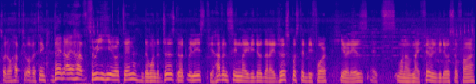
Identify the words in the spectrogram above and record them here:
so I don't have to overthink. Then I have three Hero 10, the one that just got released. If you haven't seen my video that I just posted before, here it is. It's one of my favorite videos so far.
